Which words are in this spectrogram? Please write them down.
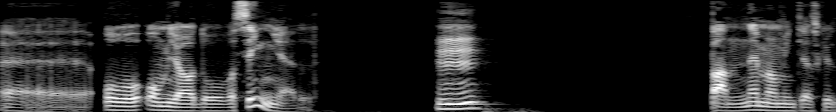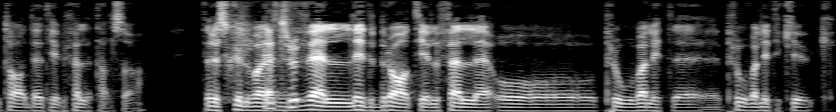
Eh, och om jag då var singel, Mm. banne mig om inte jag skulle ta det tillfället alltså. För det skulle vara Jag ett tror- väldigt bra tillfälle att prova lite, prova lite kuk.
